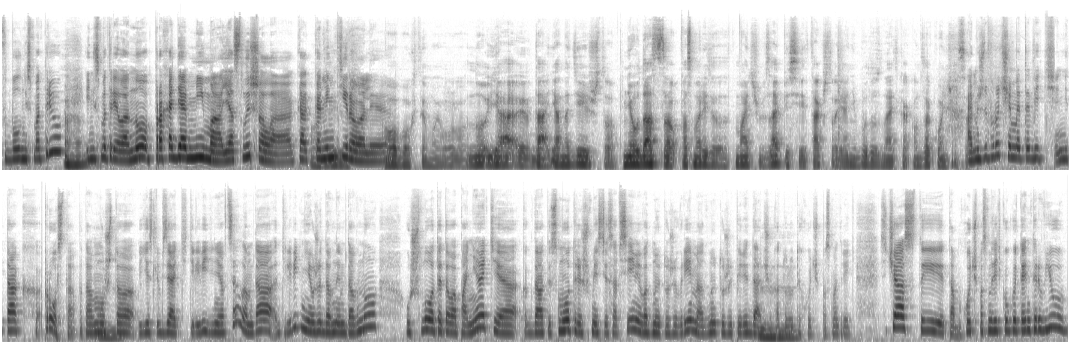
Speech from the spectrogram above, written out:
футбол не смотрю ага. и не смотрела, но проходя мимо, я слышала, как вот, комментировали. Видишь? О, бог ты мой. Ну, я, э, да, я надеюсь, что мне удастся посмотреть этот матч в записи, так что я не буду знать, как он закончится. А между между прочим, это ведь не так просто, потому mm-hmm. что если взять телевидение в целом, да, телевидение уже давным-давно ушло от этого понятия, когда ты смотришь вместе со всеми в одно и то же время одну и ту же передачу, mm-hmm. которую ты хочешь посмотреть. Сейчас ты там хочешь посмотреть какое-то интервью,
